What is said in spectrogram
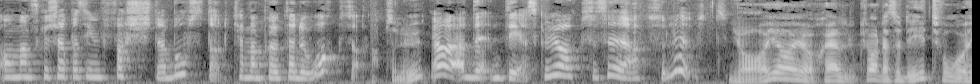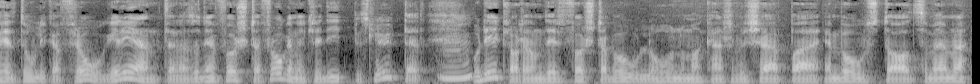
Om man ska köpa sin första bostad, kan man pruta då också? Absolut. Ja, det, det skulle jag också säga absolut. Ja, ja, ja, självklart. Alltså det är två helt olika frågor egentligen. Alltså den första frågan är kreditbeslutet. Och det är klart att om det är ett första bolån och man kanske vill köpa en bostad som, jag menar,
